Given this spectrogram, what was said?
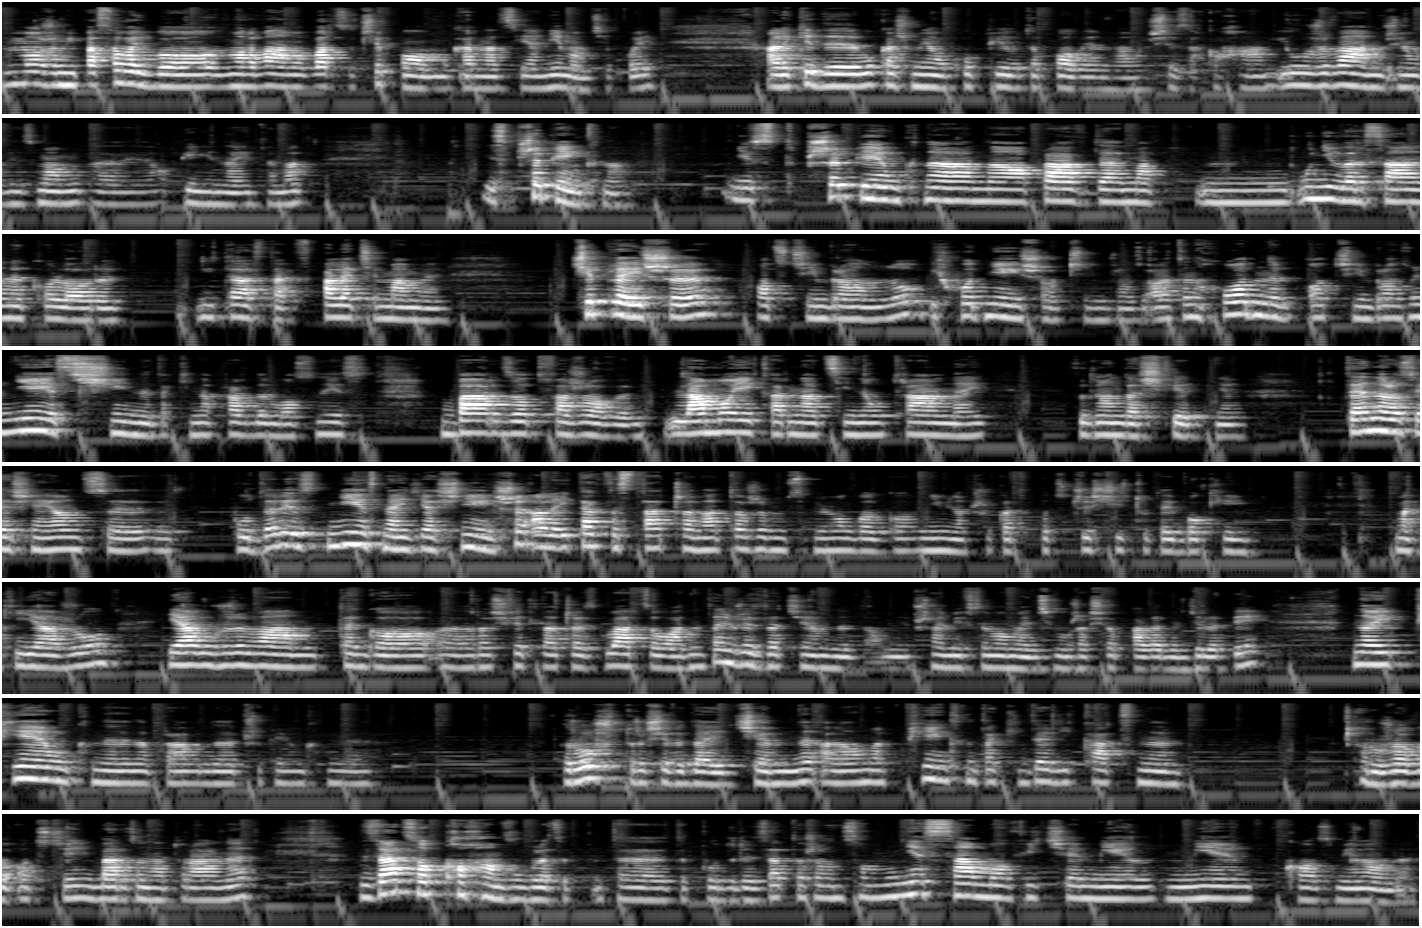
może mi pasować, bo zmalowana ma bardzo ciepłą karnację, ja nie mam ciepłej. Ale kiedy Łukasz mi ją kupił, to powiem Wam, że się zakochałam i używałam już ją, więc mam e, opinię na jej temat. Jest przepiękna. Jest przepiękna, naprawdę ma mm, uniwersalne kolory. I teraz tak, w palecie mamy cieplejszy odcień brązu i chłodniejszy odcień brązu, ale ten chłodny odcień brązu nie jest silny, taki naprawdę mocny, jest bardzo twarzowy. Dla mojej karnacji neutralnej wygląda świetnie. Ten rozjaśniający puder jest, nie jest najjaśniejszy, ale i tak wystarcza na to, żebym sobie mogła go nim na przykład podczyścić tutaj boki makijażu. Ja używam tego e, rozświetlacza, jest bardzo ładny. Ten już jest za ciemny do mnie, przynajmniej w tym momencie, może się opalę, będzie lepiej. No i piękny, naprawdę przepiękny róż, który się wydaje ciemny, ale on ma piękny, taki delikatny różowy odcień, bardzo naturalny. Za co kocham w ogóle te, te, te pudry? Za to, że one są niesamowicie miel, miękko zmielone.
